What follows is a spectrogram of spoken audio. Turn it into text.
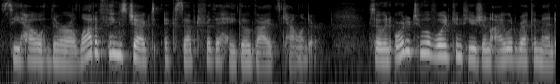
See how there are a lot of things checked except for the HeyGo Guides calendar. So in order to avoid confusion, I would recommend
